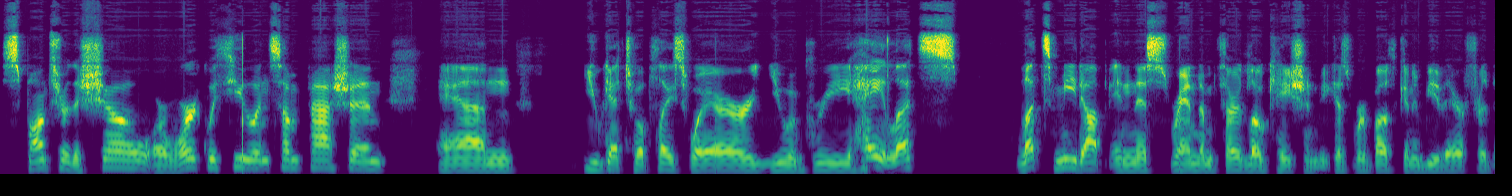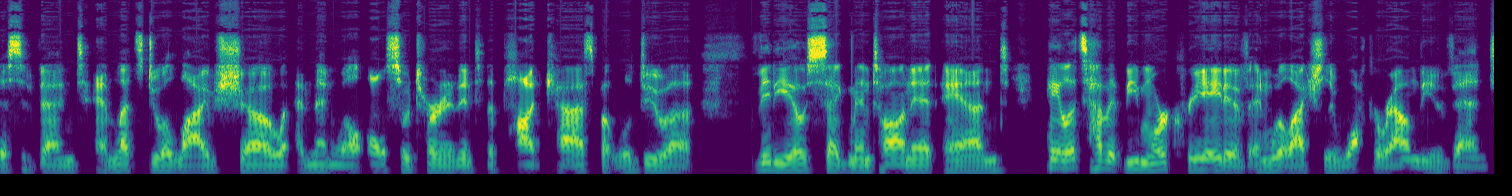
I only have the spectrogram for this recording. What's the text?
sponsor the show or work with you in some fashion and you get to a place where you agree hey let's let's meet up in this random third location because we're both going to be there for this event and let's do a live show and then we'll also turn it into the podcast but we'll do a video segment on it and hey let's have it be more creative and we'll actually walk around the event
